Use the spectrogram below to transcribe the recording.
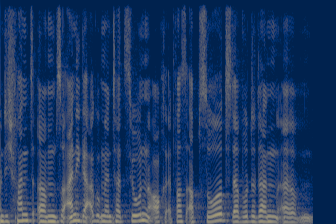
Und ich fand ähm, so einige Argumentationen auch etwas absurd. Da wurde dann ähm,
